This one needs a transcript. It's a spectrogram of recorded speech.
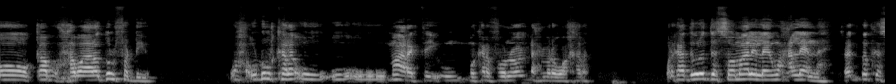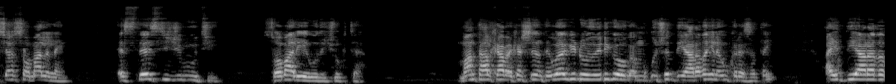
oo qab xabaalo dul fadhiyo wax uu dhul kale maaragtay uu mikrofoonola dhex maro waa khalad. Marka dowladda somalilan waxaan leenahay rag dadka soo somalilan stasi jibuuti soomaaliyay wada joogtaa. Maanta halkaa bay ka shidantay waagii dhowda muqdisho diyaarada inay u karaysatay ay diyaarada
